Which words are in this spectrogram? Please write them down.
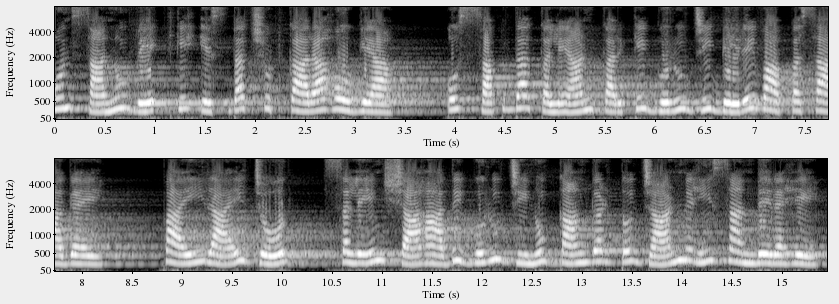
ਹੁਣ ਸਾਨੂੰ ਵੇਖ ਕੇ ਇਸ ਦਾ ਛੁਟਕਾਰਾ ਹੋ ਗਿਆ। ਉਸ ਸੱਪ ਦਾ ਕਲਿਆਣ ਕਰਕੇ ਗੁਰੂ ਜੀ ਡੇਰੇ ਵਾਪਸ ਆ ਗਏ। ਭਾਈ ਰਾਏ ਜੋਧ ਸਲੇਮ ਸ਼ਾਹ ਆਦਿ ਗੁਰੂ ਜੀ ਨੂੰ ਕਾਂਗੜ ਤੋਂ ਜਾਣ ਨਹੀਂ ਸੰਦੇ ਰਹੇ।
